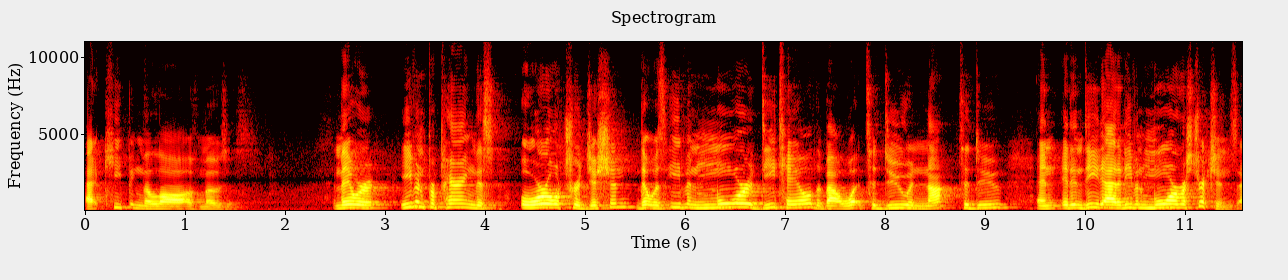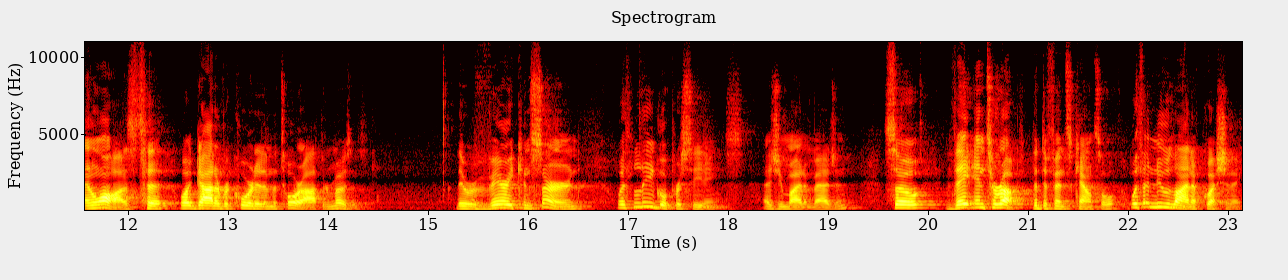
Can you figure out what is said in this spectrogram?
at keeping the law of Moses. And they were even preparing this oral tradition that was even more detailed about what to do and not to do and it indeed added even more restrictions and laws to what God had recorded in the Torah through Moses. They were very concerned with legal proceedings, as you might imagine. So they interrupt the defense counsel with a new line of questioning,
